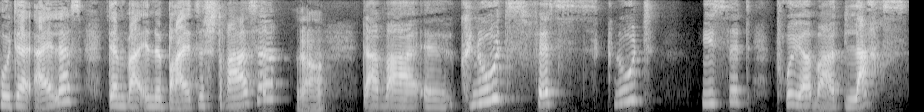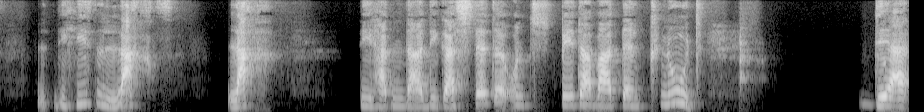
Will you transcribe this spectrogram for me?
Hotel Eilers, dann war in eine breite Straße, Ja. da war äh, Knuts, Fest, Knut hieß es. Früher war es Lachs. Die hießen Lachs. Lach. Die hatten da die Gaststätte und später war es dann Knut. Der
